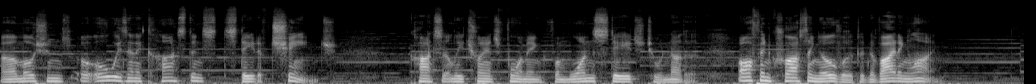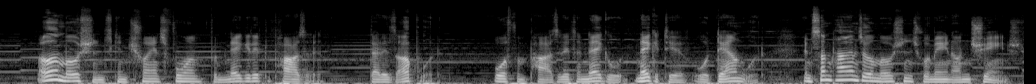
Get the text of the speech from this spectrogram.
Our emotions are always in a constant state of change, constantly transforming from one stage to another, often crossing over the dividing line. Our emotions can transform from negative to positive, that is, upward, or from positive to neg- negative or downward, and sometimes our emotions remain unchanged.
